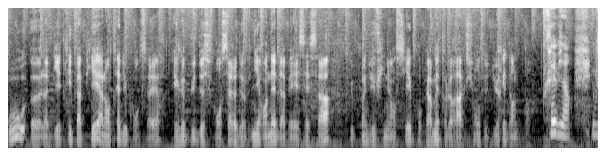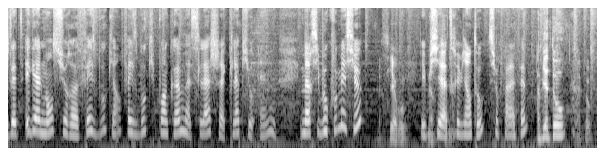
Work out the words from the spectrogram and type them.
ou euh, la billetterie papier à l'entrée du concert. Et le but de ce concert est de venir en aide à VSSA du point de vue financier pour permettre leur action de durer dans le temps. Très bien. Et Vous êtes également sur euh, Facebook, hein, facebook.com slash clapyoen. Merci beaucoup messieurs. Merci à vous. Et Merci. puis à très bientôt sur Phare FM. À bientôt. À bientôt.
